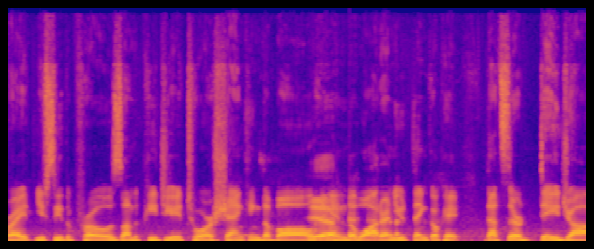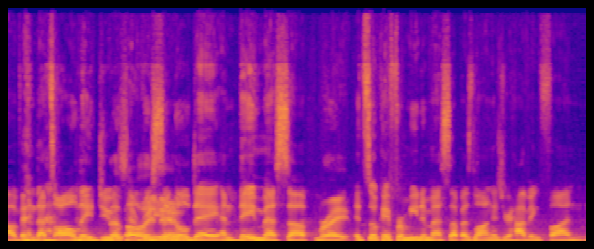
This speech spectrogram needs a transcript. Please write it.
right? You see the pros on the PGA Tour shanking the ball Yeah. in the water, and you think, okay, that's their day job, and that's all they do every they do. single day, and they mess up. Right. It's okay for me to mess up as long as you're having fun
